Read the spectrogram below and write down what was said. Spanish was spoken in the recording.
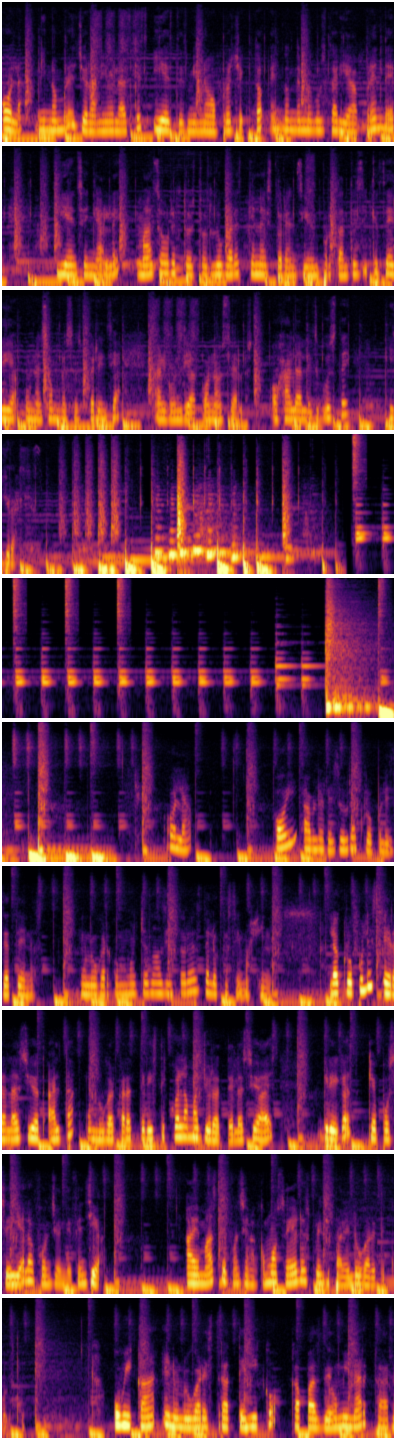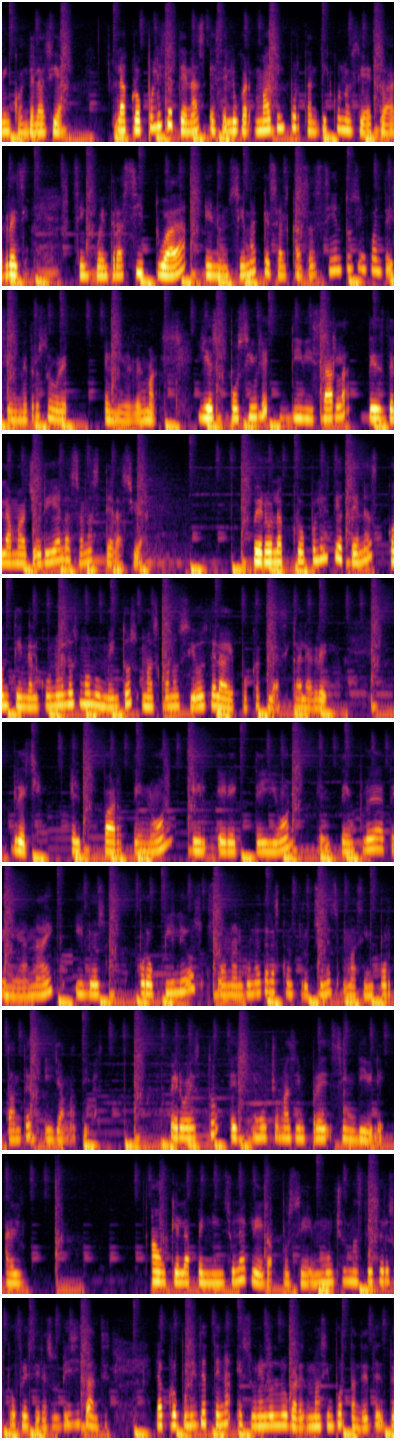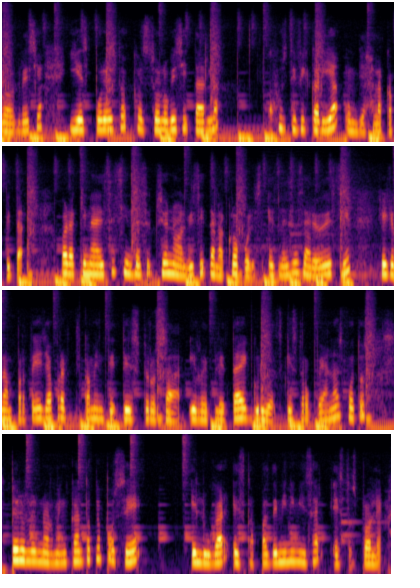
Hola, mi nombre es Yorani Velázquez y este es mi nuevo proyecto en donde me gustaría aprender y enseñarle más sobre todos estos lugares que en la historia han sido importantes y que sería una asombrosa experiencia algún día conocerlos. Ojalá les guste y gracias. Hola, Hoy hablaré sobre Acrópolis de Atenas, un lugar con muchas más historias de lo que se imagina. La Acrópolis era la ciudad alta, un lugar característico de la mayoría de las ciudades griegas que poseía la función defensiva, además de funcionar como sede de los principales lugares de culto. Ubicada en un lugar estratégico capaz de dominar cada rincón de la ciudad. La Acrópolis de Atenas es el lugar más importante y conocido de toda Grecia se encuentra situada en un cima que se alcanza 156 metros sobre el nivel del mar y es posible divisarla desde la mayoría de las zonas de la ciudad. Pero la Acrópolis de Atenas contiene algunos de los monumentos más conocidos de la época clásica de la Grecia. Grecia, el Partenón, el Erecteion, el Templo de Atenea Nike y los Propíleos son algunas de las construcciones más importantes y llamativas. Pero esto es mucho más imprescindible. aunque la península griega posee muchos más tesoros que ofrecer a sus visitantes, la Acrópolis de Atenas es uno de los lugares más importantes de toda Grecia y es por esto que solo visitarla justificaría un viaje a la capital. Para que nadie se sienta decepcionado al visitar la Acrópolis, es necesario decir que gran parte de ella prácticamente destrozada y repleta de grúas que estropean las fotos, pero el enorme encanto que posee el lugar es capaz de minimizar estos problemas.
